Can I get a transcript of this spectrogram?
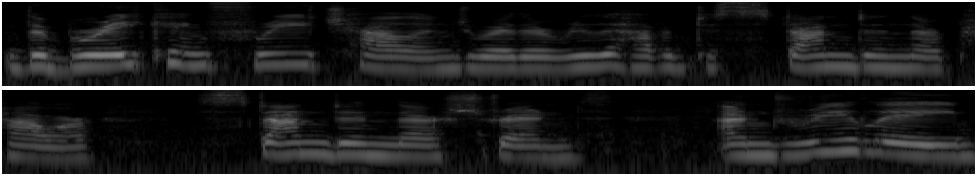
the breaking free challenge where they're really having to stand in their power, stand in their strength, and really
